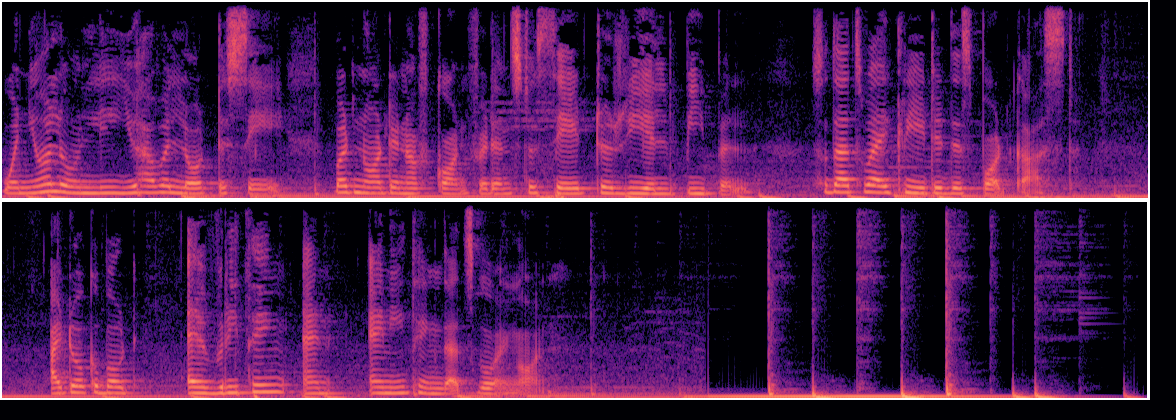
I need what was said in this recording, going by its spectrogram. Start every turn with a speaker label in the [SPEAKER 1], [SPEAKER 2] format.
[SPEAKER 1] When you're lonely, you have a lot to say, but not enough confidence to say it to real people. So that's why I created this podcast. I talk about everything and anything that's going on.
